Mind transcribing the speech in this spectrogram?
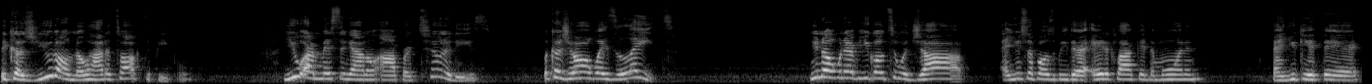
because you don't know how to talk to people. You are missing out on opportunities because you're always late. You know, whenever you go to a job and you're supposed to be there at 8 o'clock in the morning and you get there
